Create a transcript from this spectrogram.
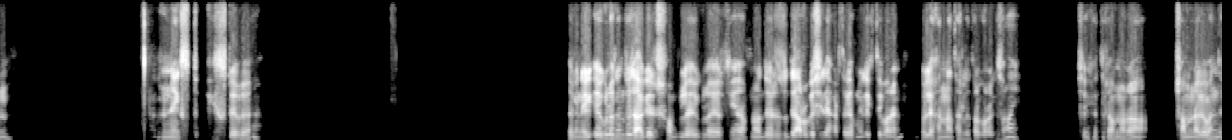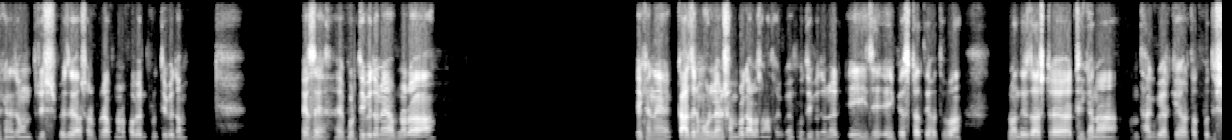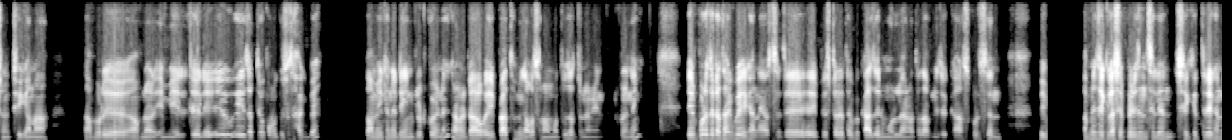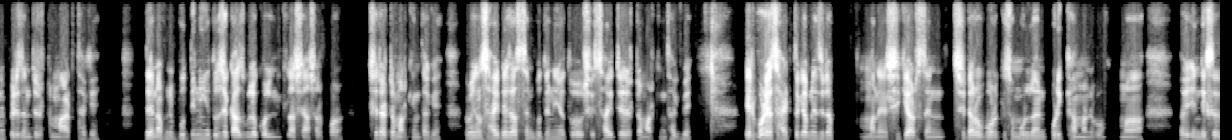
নেক্সট স্টেপে। দেখেন এগুলো কিন্তু যে আগের সবগুলো এগুলোই আর কি আপনাদের যদি আরও বেশি লেখার থাকে আপনি লিখতে পারেন। লেখার না থাকলে তো আর করার কিছু নাই। সেক্ষেত্রে আপনারা সামনে আগাবেন। দেখেন এই যে ২৯ পেজে আসার পরে আপনারা পাবেন প্রতিবেদন। ঠিক আছে? এই প্রতিবেদনে আপনারা এখানে কাজের মূল্যায়ন সম্পর্কে আলোচনা থাকবে। প্রতিবেদনের এই যে এই পেজটাতে হয়তো বা আপনাদের জাস্ট ঠিকানা থাকবে আর কি অর্থাৎ প্রতিষ্ঠানের ঠিকানা, তারপরে আপনার ইমেল টেল এই জাতীয় কোনো কিছু থাকবে। তো আমি এখানে এটা ইনক্লুড করি নাই। কারণ এটা ওই প্রাথমিক আলোচনার মতো যার জন্য আমি ইনক্লুড করে নাই। এরপরে যেটা থাকবে এখানে হচ্ছে যে এই পেজটাতে থাকবে কাজের মূল্যায়ন অর্থাৎ আপনি যে কাজ করছেন, আপনি যে ক্লাসে প্রেজেন্ট ছিলেন সেক্ষেত্রে এখানে প্রেজেন্টের একটা মার্ক থাকে। দেন আপনি প্রতিনিয়ত যে কাজগুলো করলেন ক্লাসে আসার পর সেটা একটা মার্কিং থাকে। আপনি যখন সাইটে যাচ্ছেন প্রতিনিয়ত সেই সাইটের একটা মার্কিং থাকবে। এরপরে সাইট থেকে আপনি যেটা মানে শিখে আসছেন সেটার উপর কিছু মূল্যায়ন পরীক্ষা আমরা নেব। ওই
